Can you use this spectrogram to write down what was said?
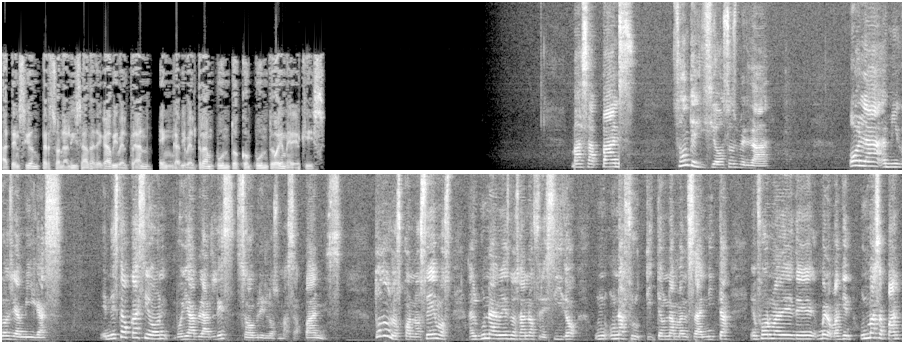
Atención personalizada de Gaby Beltrán, en gabybeltrán.com.mx. Mazapanes. Son deliciosos, ¿verdad? Hola amigos y amigas. En esta ocasión voy a hablarles sobre los mazapanes. Todos los conocemos. Alguna vez nos han ofrecido una frutita, una manzanita en forma de, de, bueno, más bien un mazapán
